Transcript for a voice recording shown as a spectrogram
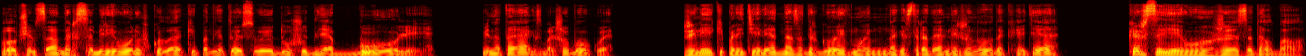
В общем, Сандер, собери волю в кулак и подготовь свою душу для боли. Именно так, с большой буквы. Желейки полетели одна за другой в мой многострадальный желудок, хотя, кажется, я его уже задолбал.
